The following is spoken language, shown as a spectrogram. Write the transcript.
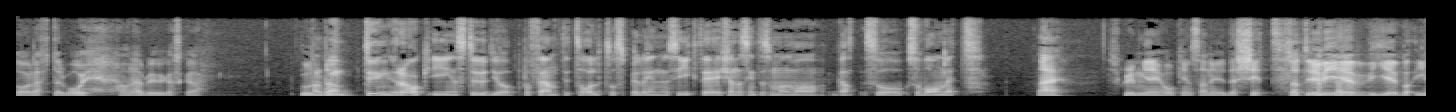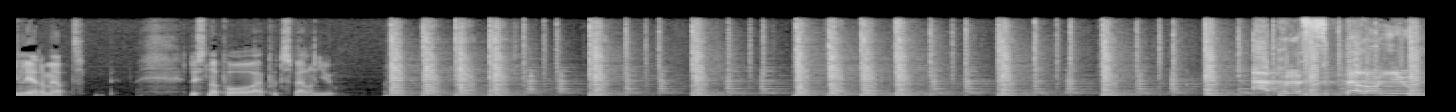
Dagen efter, oj, ja det här blev ju ganska Han går udda in dyngrak i en studio på 50-talet och spelar in musik. Det kändes inte som att det var så, så vanligt. Nej, Scream Jay Hawkins, han är ju the shit Så att vi, vi inleder med att lyssna på I put a spell on you I put a spell on you.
